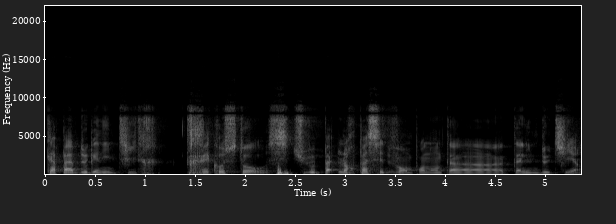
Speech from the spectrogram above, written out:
capables de gagner le titre, très costauds. Si tu veux pas leur passer devant pendant ta, ta ligne de tir,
